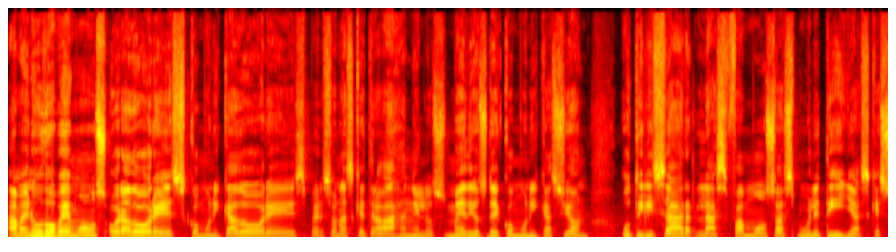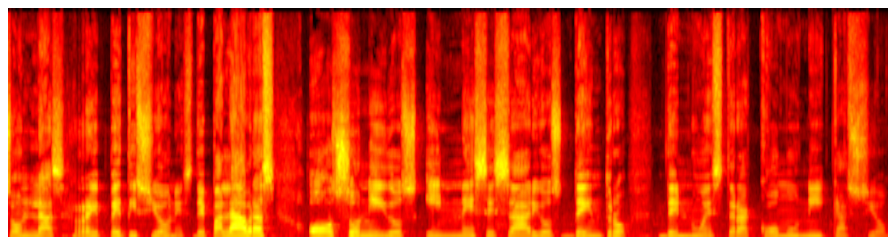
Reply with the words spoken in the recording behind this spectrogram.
A menudo vemos oradores, comunicadores, personas que trabajan en los medios de comunicación utilizar las famosas muletillas, que son las repeticiones de palabras o sonidos innecesarios dentro de nuestra comunicación.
